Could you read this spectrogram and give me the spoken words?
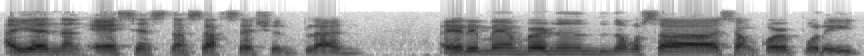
ayan ang essence ng succession plan. I remember nung nandun ako sa isang corporate,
